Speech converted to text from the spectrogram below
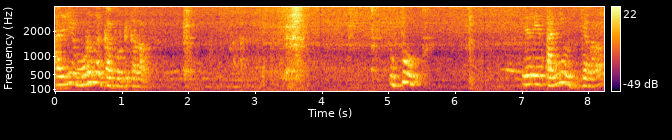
அதுலேயே முருங்கைக்காய் போட்டுக்கலாம். உப்பு. இதுலேயே தண்ணி ஊற்றிக்கலாம்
